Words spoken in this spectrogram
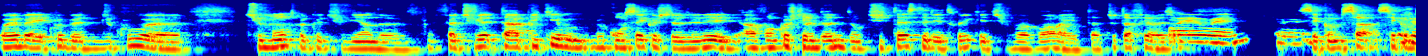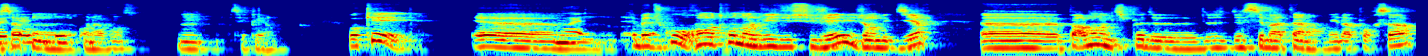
Oui, bah, écoute, bah, du coup, euh, tu montres que tu viens de. Enfin, tu as appliqué le conseil que je te donnais avant que je te le donne, donc tu testes des trucs et tu vas voir et tu as tout à fait raison. Ouais, ouais, C'est comme ça, c'est comme ça qu'on avance. Hmm, c'est clair. Ok. et eh ben, du coup, rentrons dans le vif du sujet, j'ai envie de dire. Euh, parlons un petit peu de, de, ces matins. On est là pour ça.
